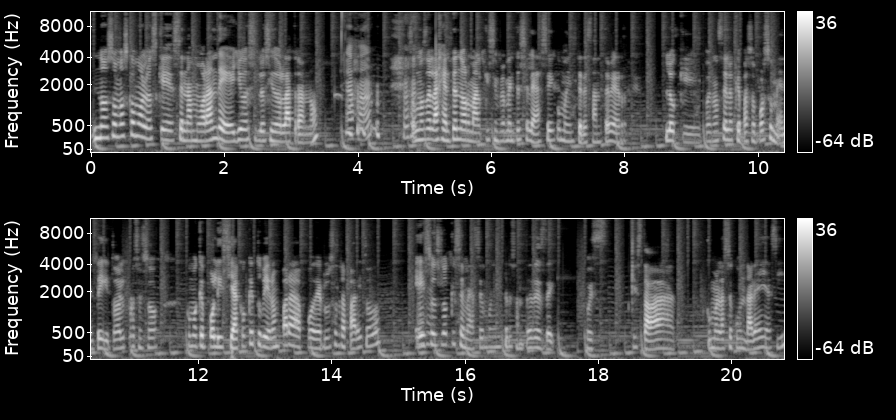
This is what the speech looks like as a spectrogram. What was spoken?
No somos como los que se enamoran de ellos y los idolatran, ¿no? Ajá. Somos de la gente normal que simplemente se le hace como interesante ver lo que, pues no sé, lo que pasó por su mente y todo el proceso como que policíaco que tuvieron para poderlos atrapar y todo. Eso es lo que se me hace muy interesante desde, pues, que estaba como en la secundaria y así.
